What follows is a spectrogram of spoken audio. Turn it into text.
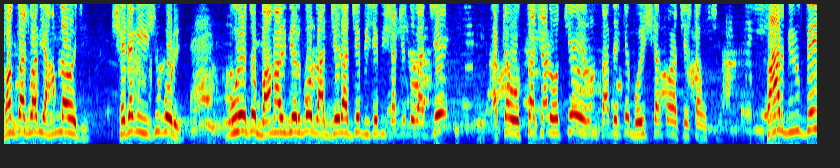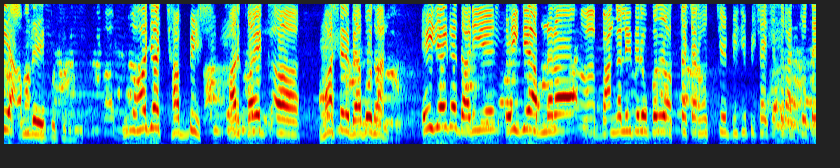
সন্ত্রাসবাদী হামলা হয়েছে, সেটাকে ইস্যু করে মূলত বাঙালিদের উপর রাজ্যে রাজ্যে বিজেপি শাসিত রাজ্যে একটা অত্যাচার হচ্ছে এবং তাদেরকে বহিষ্কার করার চেষ্টা হচ্ছে। তার বিরুদ্ধেই আমাদের এই প্রতিবাদ। দু হাজার ছাব্বিশ আর কয়েক মাসের ব্যবধান এই জায়গায় দাঁড়িয়ে এই যে আপনারা বাঙালিদের উপরে অত্যাচার হচ্ছে বিজেপি শাসিত রাজ্যতে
